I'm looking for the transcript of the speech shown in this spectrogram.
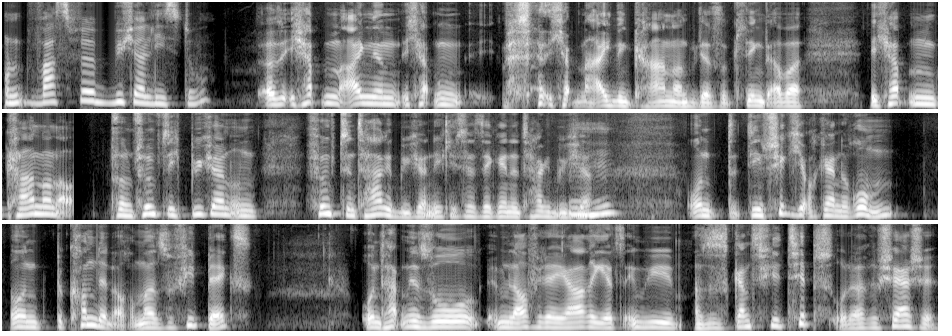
Und was für Bücher liest du? Also ich habe einen eigenen, ich habe einen, ich habe einen eigenen Kanon, wie das so klingt, aber ich habe einen Kanon von 50 Büchern und 15 Tagebüchern. Ich lese ja sehr gerne Tagebücher. Mhm. Und den schicke ich auch gerne rum und bekomme dann auch immer so Feedbacks. Und habe mir so im Laufe der Jahre jetzt irgendwie, also es ist ganz viel Tipps oder Recherche.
